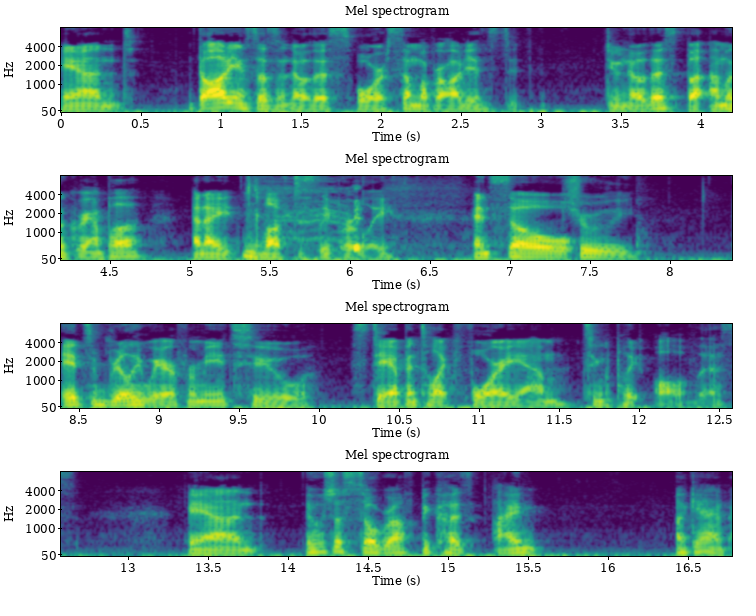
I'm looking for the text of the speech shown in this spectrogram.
And the audience doesn't know this, or some of our audience d- do know this, but I'm a grandpa and I love to sleep early. And so Truly. it's really rare for me to stay up until like 4 a.m. to complete all of this. And it was just so rough because I'm, again,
